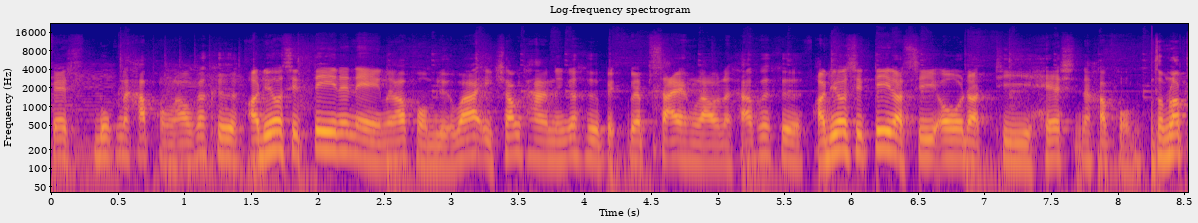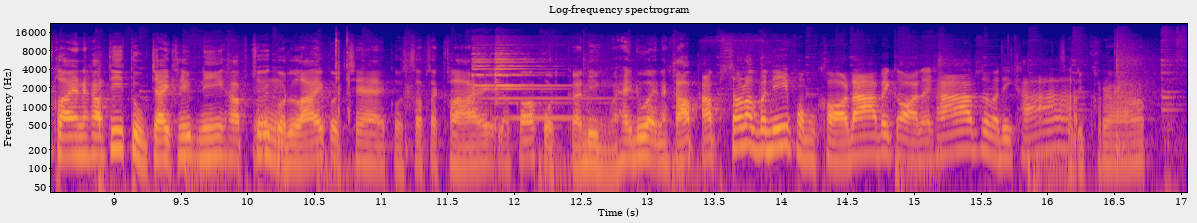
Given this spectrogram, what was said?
Facebook นะครับของเราก็คือ Audio City นั่นเองนะครับผมหรือว่าอีกช่องทางหนึงก็คือเว็บไซต์ของเรานะครับก็คือ audiocity.co.th นะครับผมสำหรับใครนะครับที่ถูกใจคลิปนี้ครับช่วยกดไลค์กดแชร์กด Subscribe แล้วก็กดกระดิ่งไว้ให้ด้วยนะครับครับสำหรับวันนี้ผมขอลาไปก่อนนะครับ สวัสดีครับ สวัสดีครับ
